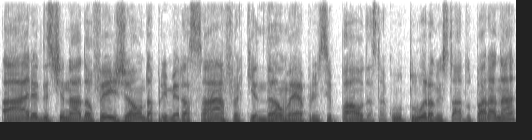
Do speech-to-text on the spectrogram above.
A área destinada ao feijão da primeira safra, que não é a principal desta cultura no estado do Paraná,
